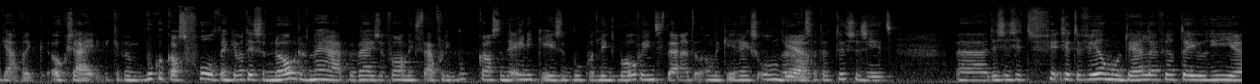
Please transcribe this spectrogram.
ja, wat ik ook zei, ik heb een boekenkast vol. denk je, wat is er nodig? Nou ja, bij wijze van, ik sta voor die boekenkast. En de ene keer is het boek wat linksbovenin staat. En de andere keer rechtsonder, ja. als wat ertussen zit. Uh, dus er zit, zitten veel modellen, veel theorieën.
